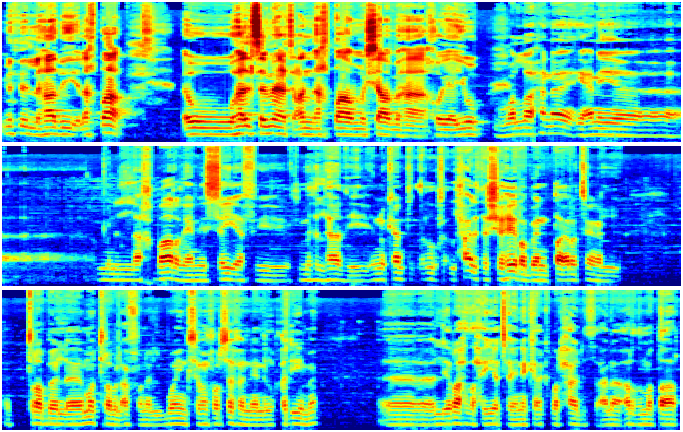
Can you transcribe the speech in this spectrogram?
مثل هذه الأخطاء؟ وهل سمعت عن أخطاء مشابهة أخوي أيوب؟ والله إحنا يعني من الأخبار يعني السيئة في مثل هذه إنه كانت الحادثة الشهيرة بين الطائرتين ال triple مو triple عفوا البوينغ 747 يعني القديمة آه، اللي راح ضحيتها يعني كأكبر حادث على أرض المطار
